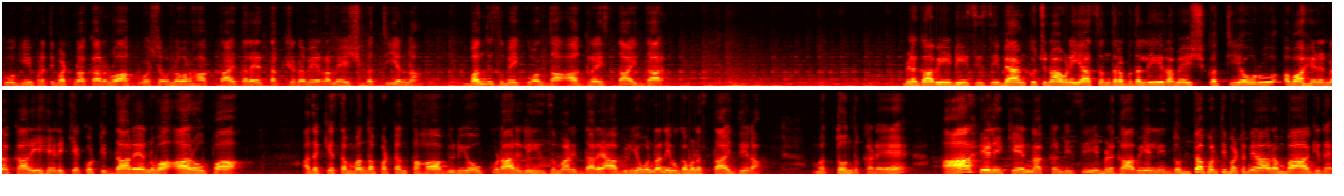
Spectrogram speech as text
ಕೂಗಿ ಪ್ರತಿಭಟನಾಕಾರರು ಆಕ್ರೋಶವನ್ನು ಹೊರಹಾಕ್ತಾ ಇದ್ದಾರೆ. ತಕ್ಷಣವೇ ರಮೇಶ್ ಕತ್ತಿಯನ್ನ ಬಂಧಿಸಬೇಕು ಅಂತ ಆಗ್ರಹಿಸ್ತಾ ಇದ್ದಾರೆ. ಬೆಳಗಾವಿ ಡಿಸಿಸಿ ಬ್ಯಾಂಕ್ ಚುನಾವಣೆಯ ಸಂದರ್ಭದಲ್ಲಿ ರಮೇಶ್ ಕತ್ತಿಯವರು ಅವಹೇಳನಕಾರಿ ಹೇಳಿಕೆ ಕೊಟ್ಟಿದ್ದಾರೆ ಅನ್ನುವ ಆರೋಪ. ಅದಕ್ಕೆ ಸಂಬಂಧಪಟ್ಟಂತಹ ವಿಡಿಯೋ ಕೂಡ ರಿಲೀಸ್ ಮಾಡಿದ್ದಾರೆ. ಆ ವಿಡಿಯೋವನ್ನು ನೀವು ಗಮನಿಸ್ತಾ ಇದ್ದೀರಾ? ಮತ್ತೊಂದು ಕಡೆ, ಆ ಹೇಳಿಕೆಯನ್ನು ಖಂಡಿಸಿ ಬೆಳಗಾವಿಯಲ್ಲಿ ದೊಡ್ಡ ಪ್ರತಿಭಟನೆ ಆರಂಭ ಆಗಿದೆ.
